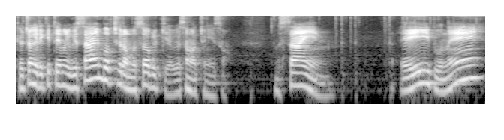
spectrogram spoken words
결정이 됐기 때문에 여기 사인 법칙을 한번 써볼게요. 이 삼각형에서. 사인 A분의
